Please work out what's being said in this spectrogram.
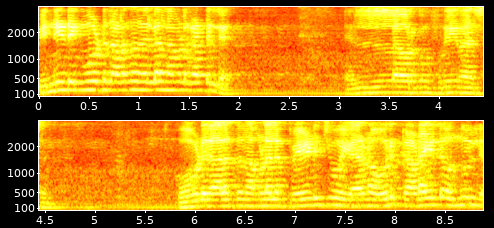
പിന്നീട് ഇങ്ങോട്ട് നടന്നതെല്ലാം നമ്മൾ കണ്ടില്ലേ? എല്ലാവർക്കും ഫ്രീ റേഷൻ. കോവിഡ് കാലത്ത് നമ്മളെല്ലാം പേടിച്ചു പോയി. കാരണം ഒരു കടയില്ല ഒന്നുമില്ല.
